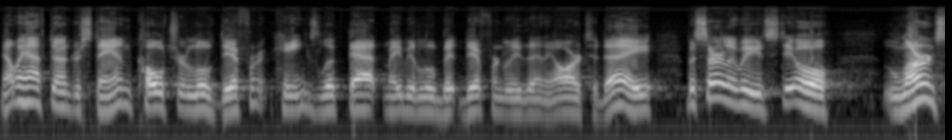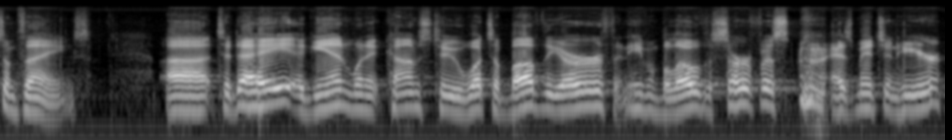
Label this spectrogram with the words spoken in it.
Now we have to understand culture a little different. Kings looked at maybe a little bit differently than they are today, but certainly we could still learn some things. Uh, today, again, when it comes to what's above the earth and even below the surface, as mentioned here,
